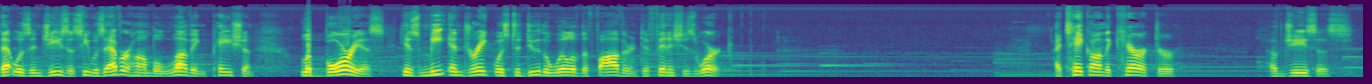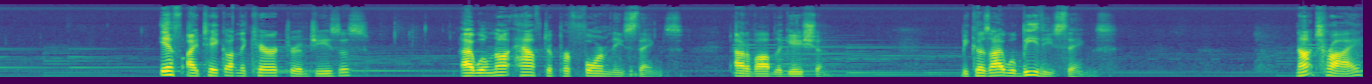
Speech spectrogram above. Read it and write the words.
that was in Jesus. He was ever humble, loving, patient, laborious. His meat and drink was to do the will of the Father and to finish his work. I take on the character of Jesus. If I take on the character of Jesus, I will not have to perform these things out of obligation because I will be these things. Not try,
